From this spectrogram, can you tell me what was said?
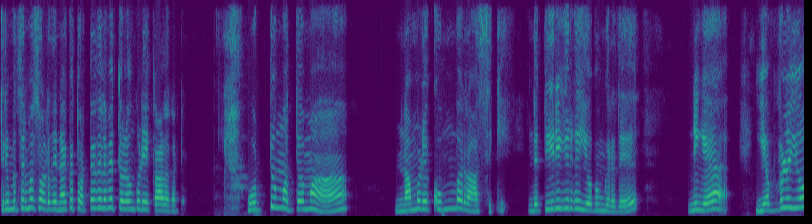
திரும்ப திரும்ப சொல்றது என்னக்கா தொட்டதிலுமே துளங்கக்கூடிய காலகட்டம். ஒட்டு மொத்தமா நம்முடைய கும்ப ராசிக்கு இந்த திரிகிரக யோகம்ங்கிறது நீங்க எவ்வளையோ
